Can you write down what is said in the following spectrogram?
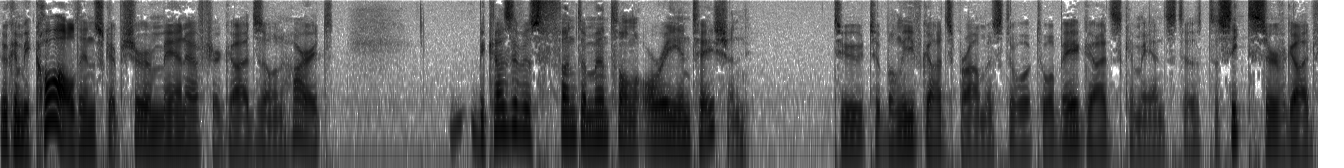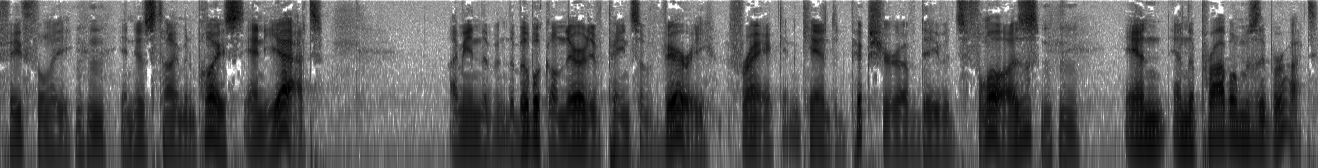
who can be called in Scripture a man after God's own heart because of his fundamental orientation to to believe God's promise, to to obey God's commands, to to seek to serve God faithfully mm-hmm. in His time and place, and yet, I mean, the the biblical narrative paints a very frank and candid picture of David's flaws, mm-hmm. and and the problems it brought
